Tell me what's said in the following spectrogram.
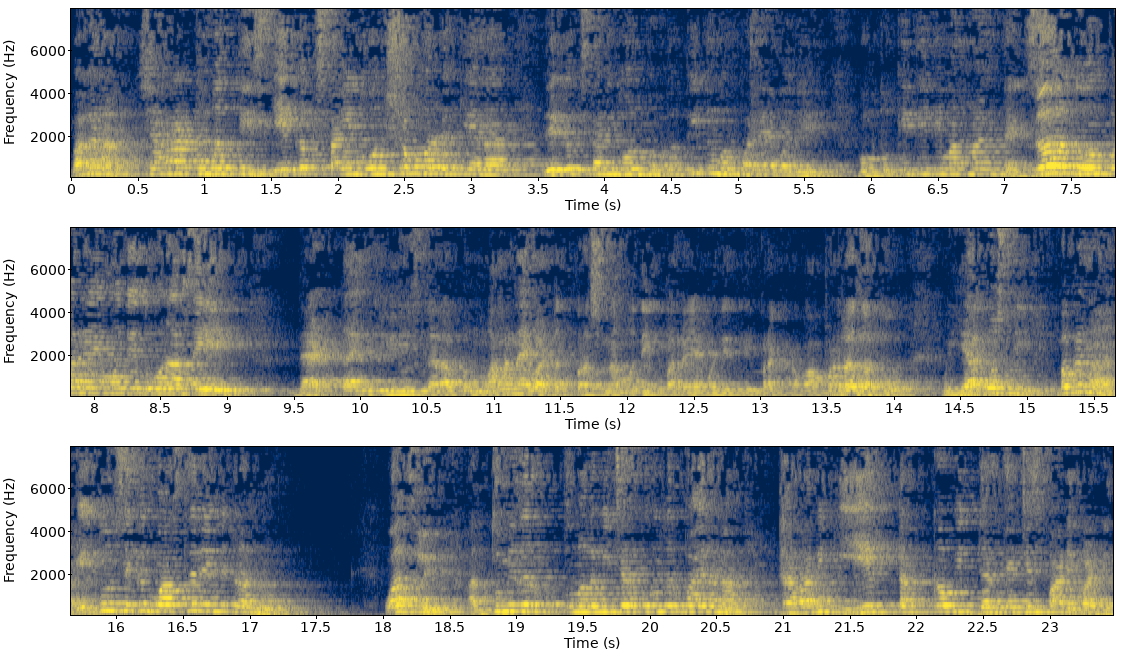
बघा ना चार आठ बत्तीस. एकक स्थानी दोन शंभर टक्के येणार. एकक स्थानी दोन फक्त तीन नंबर पर्यायामध्ये. मग तो किती ती मला माहीत नाही. जर दोन पर्यायामध्ये दोन असेल दॅट टाइम तुम्ही यूज करा पण मला नाही वाटत प्रश्नामध्ये पर्यायामध्ये ते प्रकार वापरला जातो. मग या गोष्टी बघा ना एक दोन सेकंद वाचले रे मित्रांनो. वाचले. आणि तुम्ही जर तुम्हाला विचार करून जर पाहिलं ना ठराविक एक टक्का विद्यार्थ्यांचेच पाडे पाडले.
